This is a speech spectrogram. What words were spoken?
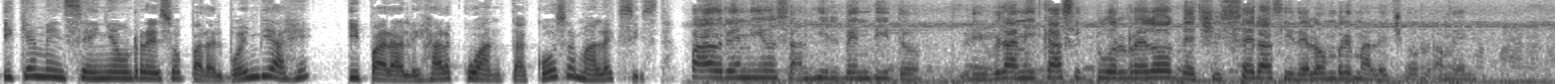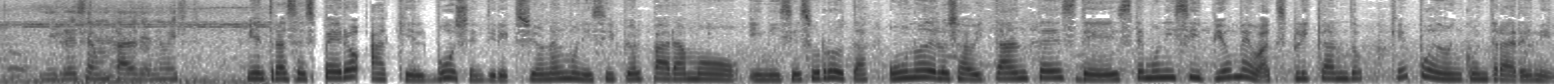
y que me enseña un rezo para el buen viaje y para alejar cuanta cosa mala exista. Padre mío, San Gil bendito, libra mi casa y tu alrededor de hechiceras y del hombre malhechor. Amén y reza un Padre Nuestro. Mientras espero a que el bus en dirección al municipio El Páramo inicie su ruta, uno de los habitantes de este municipio me va explicando qué puedo encontrar en él.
